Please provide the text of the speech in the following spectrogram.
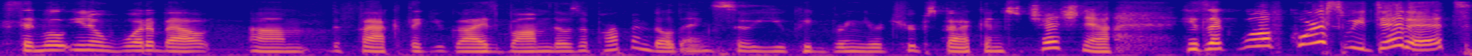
said, "Well, you know, what about um, the fact that you guys bombed those apartment buildings so you could bring your troops back into Chechnya?" He's like, "Well, of course we did it."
